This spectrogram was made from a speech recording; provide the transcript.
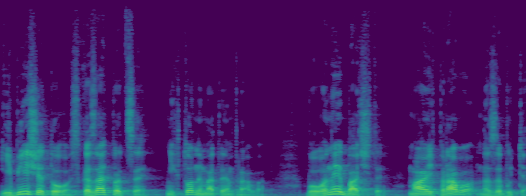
І більше того, сказати про це ніхто не матиме права. Бо вони, бачите, мають право на забуття.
